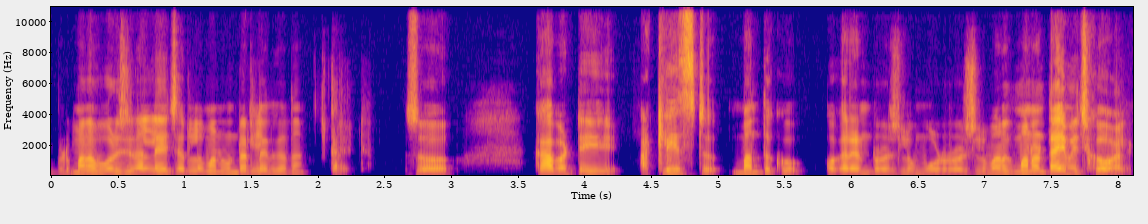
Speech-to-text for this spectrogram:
ఇప్పుడు మన ఒరిజినల్ నేచర్లో మనం ఉండట్లేదు కదా. కరెక్ట్ సో కాబట్టి అట్లీస్ట్ మంత్కు ఒక రెండు రోజులు మూడు రోజులు మనకు మనం టైం ఇచ్చుకోవాలి.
